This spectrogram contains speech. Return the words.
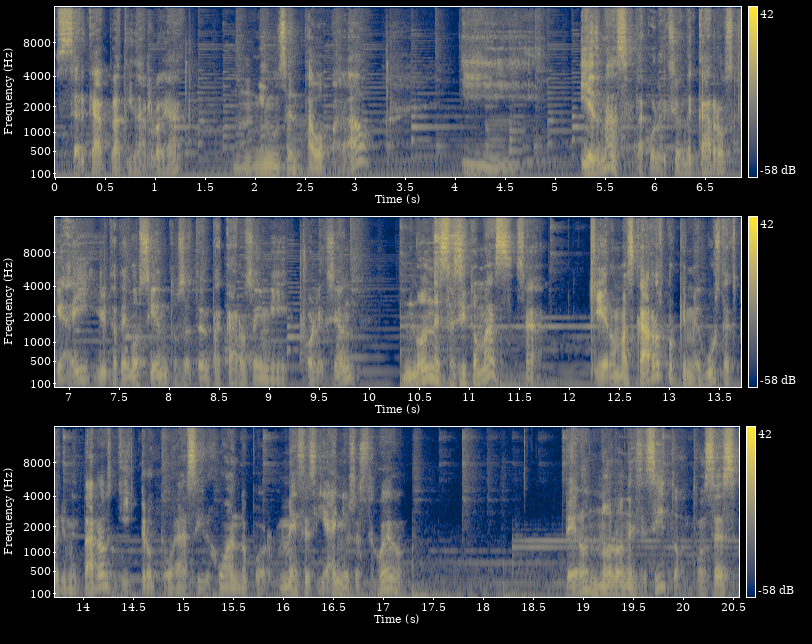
cerca de platinarlo ya, ni un centavo pagado. Y, y es más, la colección de carros que hay, yo ahorita tengo 170 carros en mi colección, no necesito más, o sea, quiero más carros porque me gusta experimentarlos y creo que voy a seguir jugando por meses y años este juego. Pero no lo necesito, entonces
